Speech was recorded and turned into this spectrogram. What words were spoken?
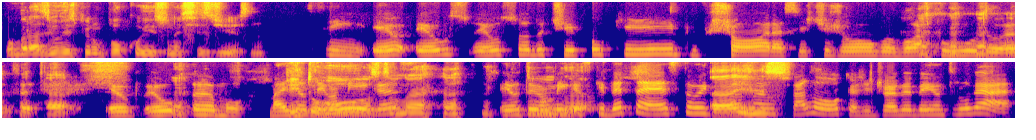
o Brasil respira um pouco isso nesses dias, né? Sim, eu, eu, eu sou do tipo que chora, assiste jogo, vou a tudo. É. eu, eu amo. Mas Pinto eu tenho rosto, amigas, né? Eu tenho Tudo, amigas é. que detestam e que É falam, não, isso. tá louca, a gente vai beber em outro lugar.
